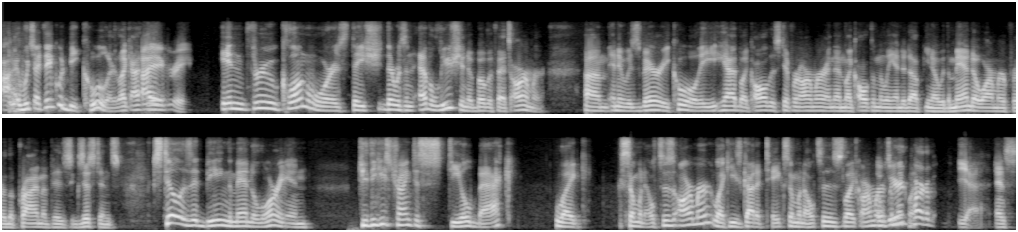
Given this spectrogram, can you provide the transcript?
I, which I think would be cooler. Like I, I I agree. in through Clone Wars, they sh- there was an evolution of Boba Fett's armor, um, and it was very cool. He, he had like all this different armor, and then like ultimately ended up, you know, with the Mando armor for the prime of his existence. Still, as it being the Mandalorian, do you think he's trying to steal back like someone else's armor? Like he's got to take someone else's like armor. The something? weird Like- part of yeah, and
